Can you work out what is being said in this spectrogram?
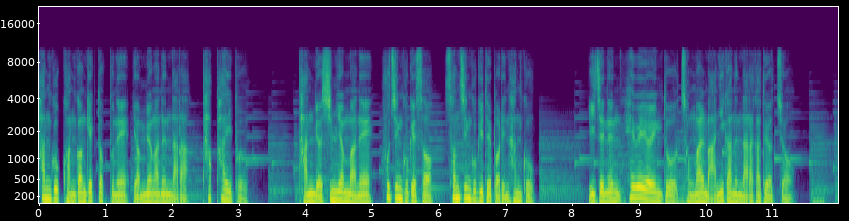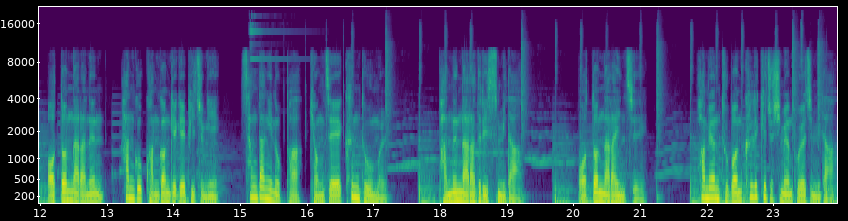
한국 관광객 덕분에 연명하는 나라 탑5. 단 몇십 년 만에 후진국에서 선진국이 돼버린 한국. 이제는 해외여행도 정말 많이 가는 나라가 되었죠. 어떤 나라는 한국 관광객의 비중이 상당히 높아 경제에 큰 도움을 받는 나라들이 있습니다. 어떤 나라인지 화면 두 번 클릭해 주시면 보여집니다.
